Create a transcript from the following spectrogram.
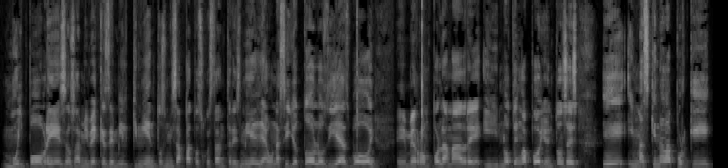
muy pobres, o sea, mi beca es de 1500, mis zapatos cuestan 3000 y aún así yo todos los días voy, eh, me rompo la madre y no tengo apoyo. Entonces, eh, y más que nada porque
